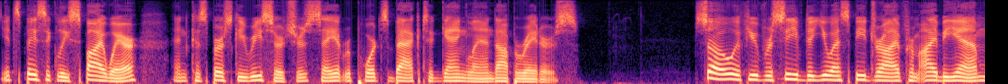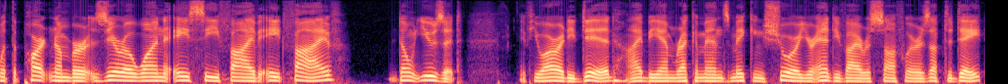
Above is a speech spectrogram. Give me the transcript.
It's basically spyware, and Kaspersky researchers say it reports back to gangland operators. So, if you've received a USB drive from IBM with the part number 01AC585, don't use it. If you already did, IBM recommends making sure your antivirus software is up to date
